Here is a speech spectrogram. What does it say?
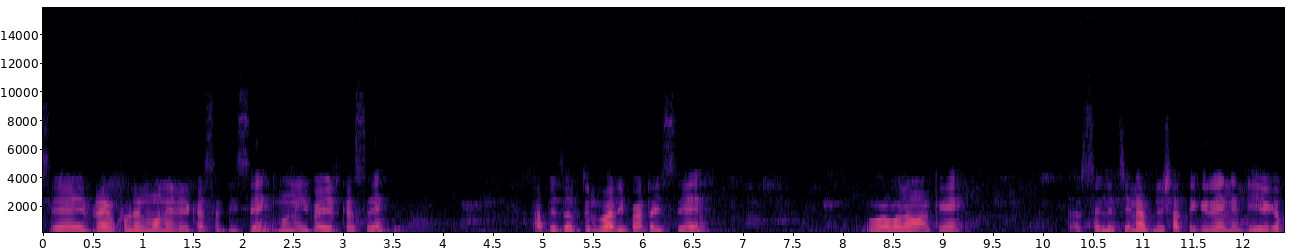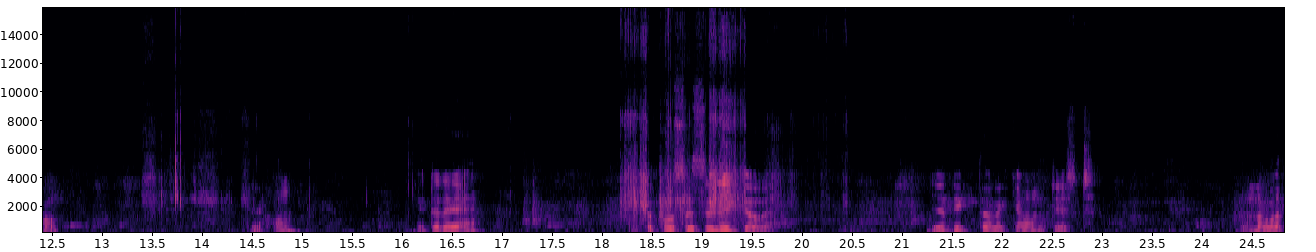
সে ইব্রাহিম খোলেন মনিরের কাছে, দিছে মনির ভাইয়ের কাছে। হাফেজ আব্দুল বাড়ি পাঠাইছে। ও আবার আমাকে তার ছেলে চেনাবলের সাথে করে এনে দিয়ে গেল। এখন এটারে একটা প্রসেসে যাইতে হবে। যা দেখতে হবে কেমন টেস্ট ধন্যবাদ।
